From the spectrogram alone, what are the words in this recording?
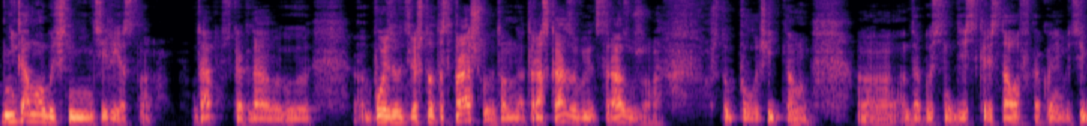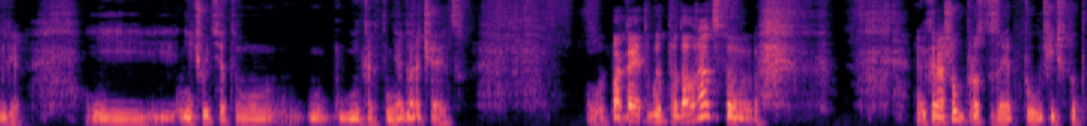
никому обычно не интересно. Да, то есть, когда э, пользователи что-то спрашивают, он это рассказывает сразу же, чтобы получить там, э, допустим, 10 кристаллов в какой-нибудь игре. И ничуть этому как-то не огорчается. Вот. Пока это будет продолжаться, хорошо бы просто за это получить что-то.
